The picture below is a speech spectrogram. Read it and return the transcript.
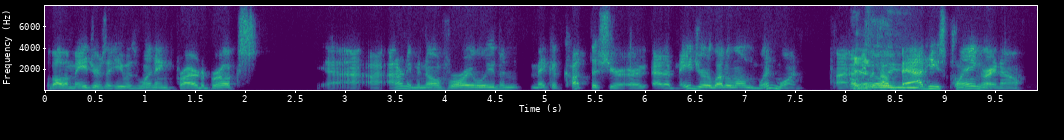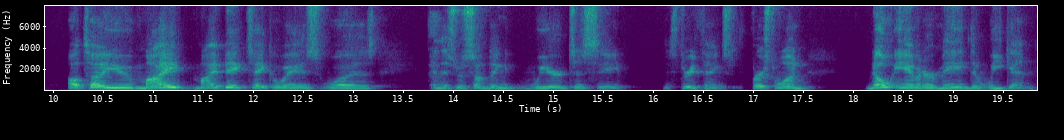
with all the majors that he was winning prior to Brooks. Yeah, I, I don't even know if Rory will even make a cut this year at a major, let alone win one. I, mean, how you, bad he's playing right now. I'll tell you, my my big takeaways was, and this was something weird to see. It's three things. First one, no amateur made the weekend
